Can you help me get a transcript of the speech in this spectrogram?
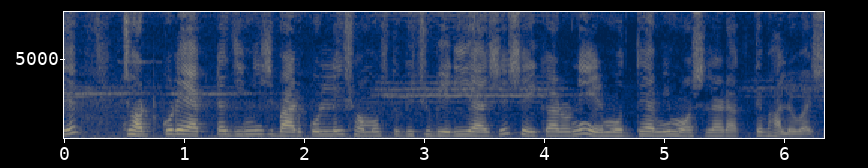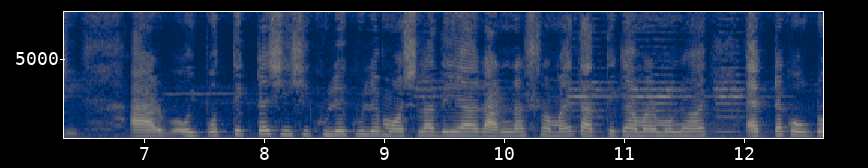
যে ঝট করে একটা জিনিস বার করলেই সমস্ত কিছু বেরিয়ে আসে। সেই কারণে এর মধ্যে আমি মশলা রাখতে ভালোবাসি। আর ওই প্রত্যেকটা শিশি খুলে খুলে মশলা দেয়া রান্নার সময় তার থেকে আমার মনে হয় একটা কৌটো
